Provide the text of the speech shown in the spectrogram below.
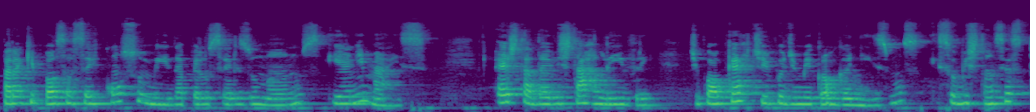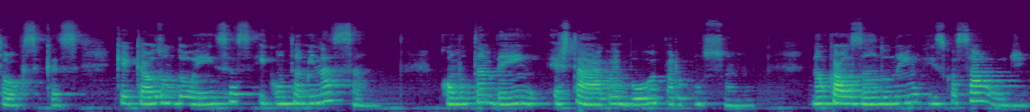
para que possa ser consumida pelos seres humanos e animais. Esta deve estar livre de qualquer tipo de microorganismos e substâncias tóxicas que causam doenças e contaminação. Como também esta água é boa para o consumo, não causando nenhum risco à saúde.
